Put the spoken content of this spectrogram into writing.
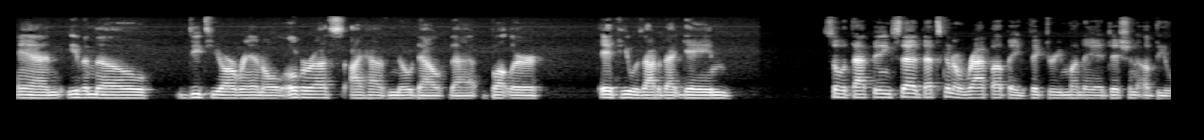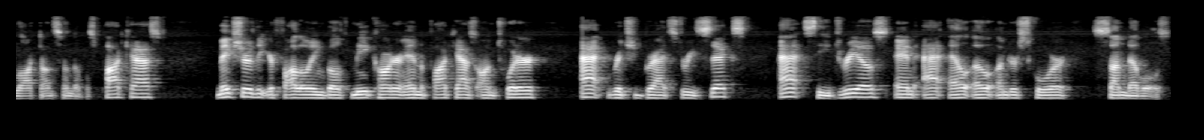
And even though DTR ran all over us, I have no doubt that Butler, if he was out of that game. So, with that being said, that's going to wrap up a Victory Monday edition of the Locked on Sun Devils podcast. Make sure that you're following both me, Connor, and the podcast on Twitter at RichieBrads36, at Cedrios, and at LO underscore Sun Devils.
